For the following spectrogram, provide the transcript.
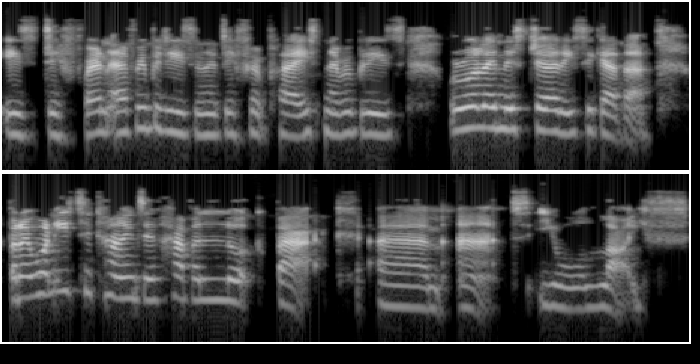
is different. Everybody's in a different place and everybody's, we're all in this journey together. But I want you to kind of have a look back um, at your life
